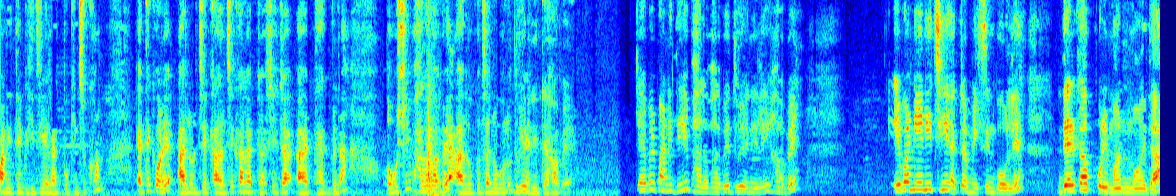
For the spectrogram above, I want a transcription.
পানিতে ভিজিয়ে রাখব কিছুক্ষণ। এতে করে আলুর যে কালচে কালারটা সেটা আর থাকবে না। অবশ্যই ভালোভাবে আলু কুচানোগুলো ধুয়ে নিতে হবে। ট্যাপের পানি দিয়ে ভালোভাবে ধুয়ে নিলেই হবে। এবার নিয়ে নিচ্ছি একটা মিক্সিং বোলে দেড় কাপ পরিমাণ ময়দা।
